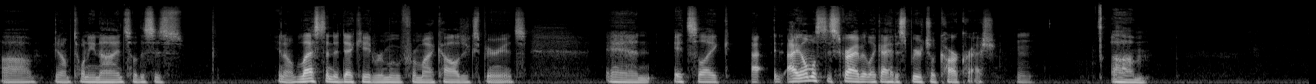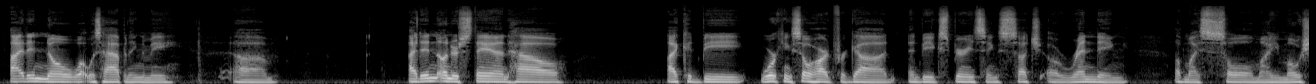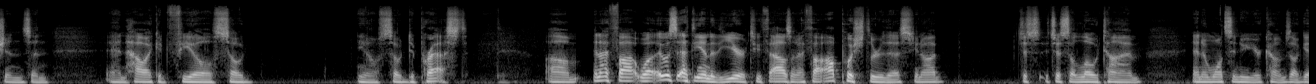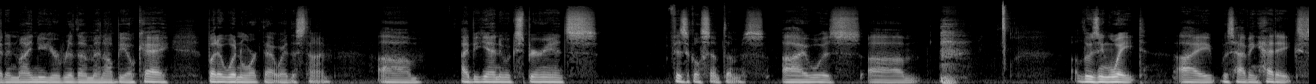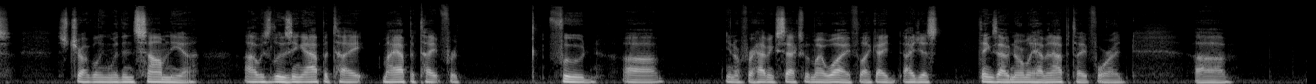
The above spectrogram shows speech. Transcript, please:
Um, you know, I'm 29, so this is you know less than a decade removed from my college experience and it's like I, I, almost describe it like I had a spiritual car crash. Hmm. Um, I didn't know what was happening to me. Um, I didn't understand how I could be working so hard for God and be experiencing such a rending of my soul, my emotions, and and how I could feel so, you know, so depressed. Um, and I thought, well, it was at the end of the year, 2000. I thought I'll push through this. You know, I just it's just a low time. And then once the new year comes, I'll get in my new year rhythm and I'll be okay. But it wouldn't work that way this time. Um, I began to experience physical symptoms. I was um, losing weight. I was having headaches, struggling with insomnia. I was losing appetite, my appetite for food, uh, you know, for having sex with my wife. Like I, I just things I would normally have an appetite for. I, uh,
